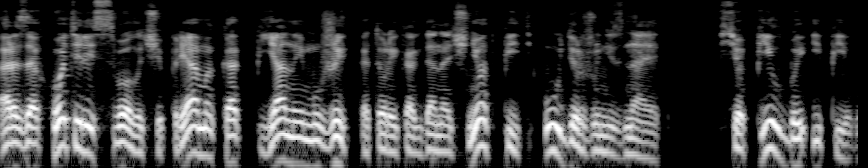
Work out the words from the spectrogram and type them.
А разохотились сволочи прямо как пьяный мужик, который, когда начнет пить, удержу не знает. Все пил бы и пил.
